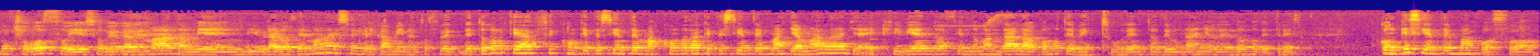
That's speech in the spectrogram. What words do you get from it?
mucho gozo y eso veo que además también vibra a los demás, ese es el camino. Entonces, de todo lo que haces, ¿con qué te sientes más cómoda, qué te sientes más llamada, ya escribiendo, haciendo mandala, cómo te ves tú dentro de un año, de dos o de tres? ¿Con qué sientes más gozo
